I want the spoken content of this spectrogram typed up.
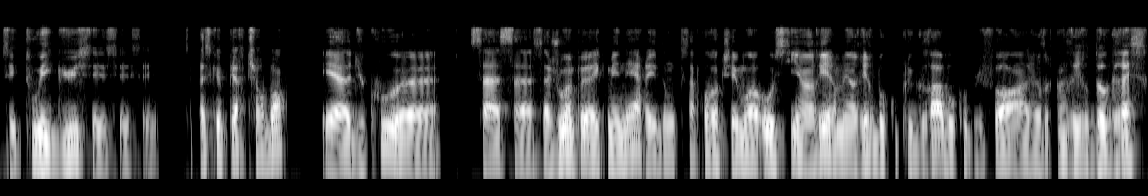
c'est tout aigu, c'est presque perturbant. Et euh, du coup, euh, ça, ça, joue un peu avec mes nerfs et donc ça provoque chez moi aussi un rire, mais un rire beaucoup plus gras, beaucoup plus fort, un, rire- d'ogresse.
